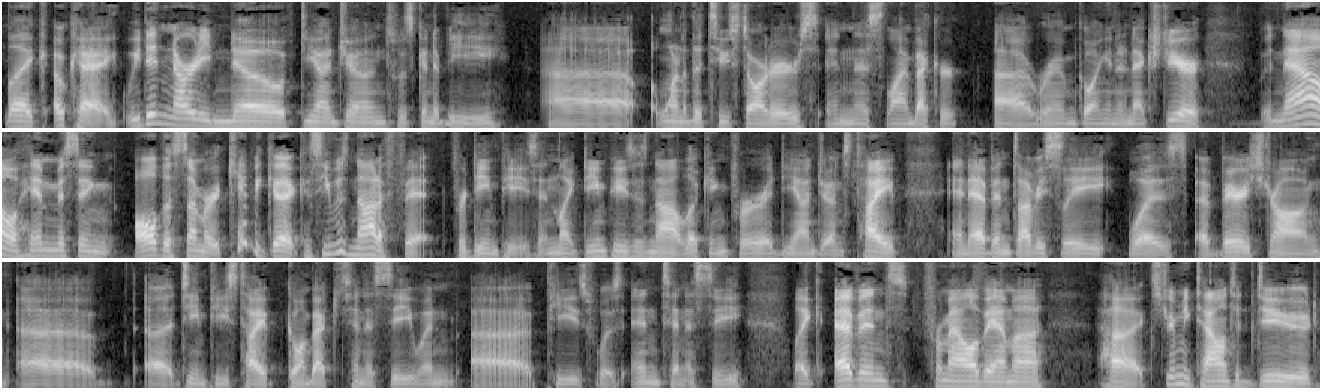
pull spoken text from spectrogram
like, okay, we didn't already know if Deion Jones was going to be uh, one of the two starters in this linebacker uh, room going into next year. But now him missing all the summer, it can't be good because he was not a fit for Dean Pees. And like Dean Pees is not looking for a Deion Jones type. And Evans obviously was a very strong uh, uh, Dean Pees type going back to Tennessee when uh, Pees was in Tennessee. Like Evans from Alabama, uh, extremely talented dude,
